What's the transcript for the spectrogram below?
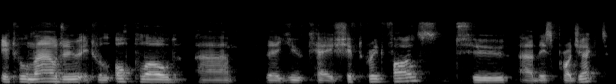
it will now do, it will upload uh, the UK shift grid files to uh, this project.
